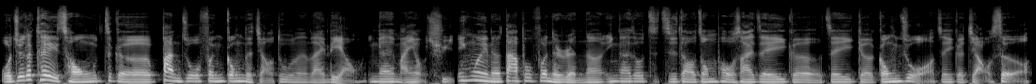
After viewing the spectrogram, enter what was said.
我觉得可以从这个半桌分工的角度呢来聊，应该蛮有趣的。因为呢，大部分的人呢，应该都只知道中破塞这一个这一个工作这一个角色哦。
